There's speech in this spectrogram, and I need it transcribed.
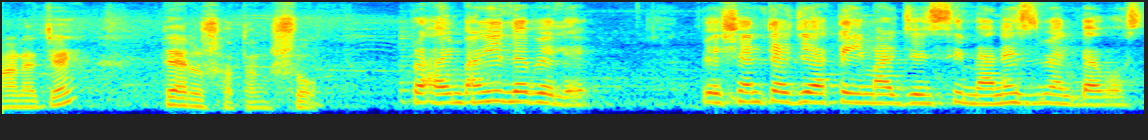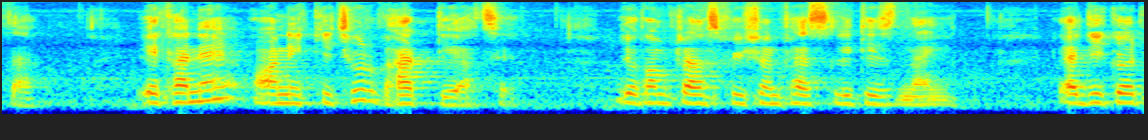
মারা যায় তেরো শতাংশ। প্রাইমারি লেভেলে পেশেন্টের যে একটা ইমার্জেন্সি ম্যানেজমেন্ট ব্যবস্থা, এখানে অনেক কিছুর ঘাটতি আছে। যেরকম ট্রান্সফিউশন ফ্যাসিলিটিস নাই, অ্যাডিকুয়েট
